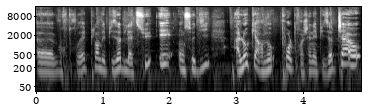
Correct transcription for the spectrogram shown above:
Vous retrouverez plein d'épisodes là-dessus. Et on se dit à Locarno pour le prochain épisode. Ciao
